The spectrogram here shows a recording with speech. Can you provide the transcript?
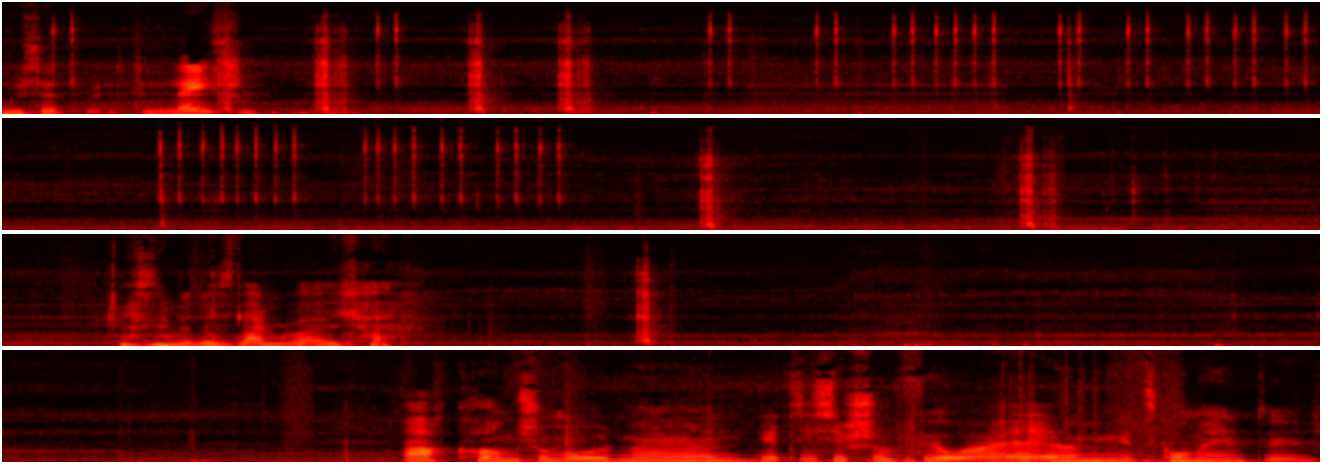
reset ventilation. Das ist das langweilig. Ach komm schon, Old Man. Jetzt ist es schon 4 Uhr. Jetzt komm endlich.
